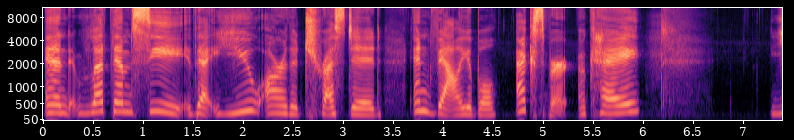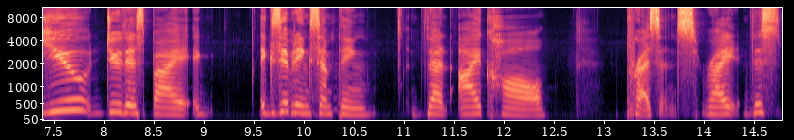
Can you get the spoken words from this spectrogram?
and let them see that you are the trusted and valuable expert, okay? You do this by exhibiting something that I call presence, right? This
